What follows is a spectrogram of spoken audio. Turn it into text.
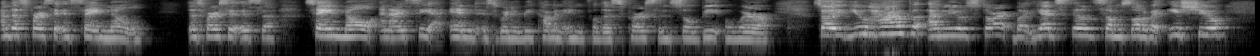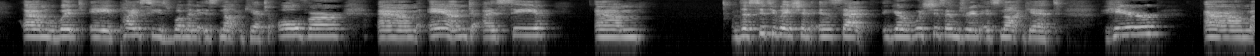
And this person is saying no. This person is uh, saying no. And I see an end is going to be coming in for this person. So be aware. So you have a new start, but yet still some sort of an issue um, with a Pisces woman is not yet over. Um, and I see um, the situation is that your wishes and dream is not yet here. Um,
